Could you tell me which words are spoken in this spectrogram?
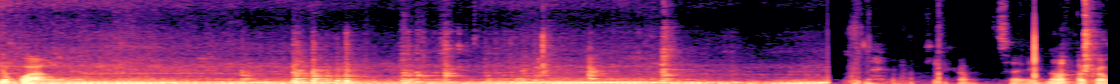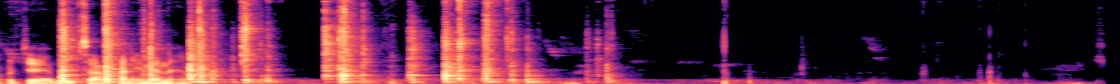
เดี๋ยว ก็ยกวางเลยนะโอเคครับ ใส่น็อตแล้วก็ประแจเบอร์สามพันให้แน่นนะครับโอเค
